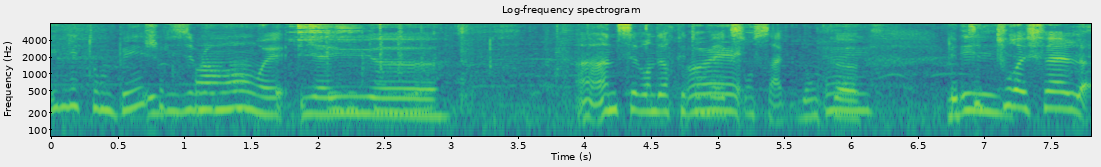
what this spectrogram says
Il est tombé, Et je visiblement, crois. ouais, il y a eu euh, un, un de ces vendeurs qui est tombé Ouais. avec son sac. Donc Ouais. euh, les petites Et- tours Eiffel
